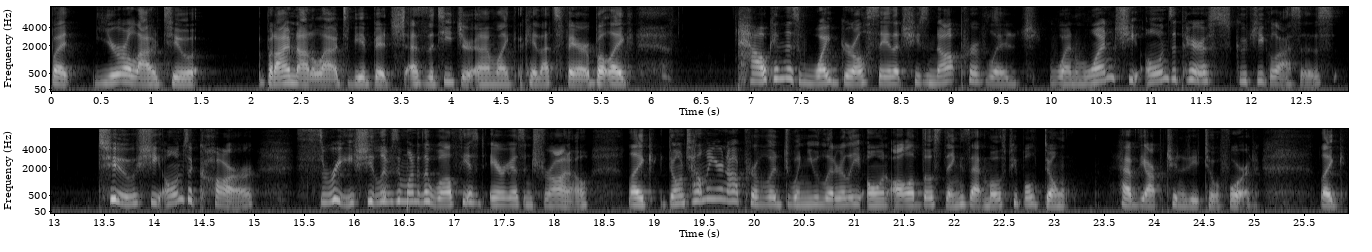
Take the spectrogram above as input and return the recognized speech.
but you're allowed to, but I'm not allowed to be a bitch as the teacher. And I'm like, okay, that's fair. But like, how can this white girl say that she's not privileged when one, she owns a pair of Gucci glasses Two, she owns a car. Three, she lives in one of the wealthiest areas in Toronto. Like, don't tell me you're not privileged when you literally own all of those things that most people don't have the opportunity to afford. Like,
